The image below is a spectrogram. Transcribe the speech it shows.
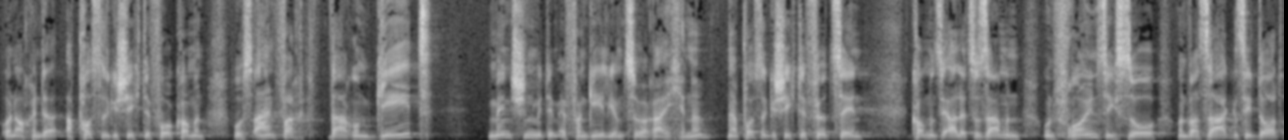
und auch in der Apostelgeschichte vorkommen, wo es einfach darum geht, Menschen mit dem Evangelium zu erreichen. Ne? In Apostelgeschichte 14 kommen sie alle zusammen und freuen sich so. Und was sagen sie dort?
